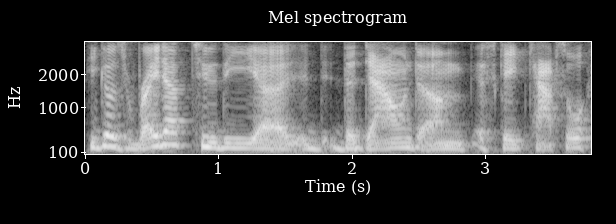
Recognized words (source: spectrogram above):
He goes right up to the uh, the downed um, escape capsule,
